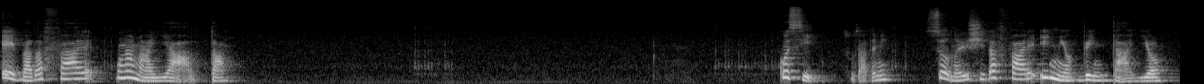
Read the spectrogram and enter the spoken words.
e vado a fare una maglia alta. Così scusatemi sono riuscita a fare il mio ventaglio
